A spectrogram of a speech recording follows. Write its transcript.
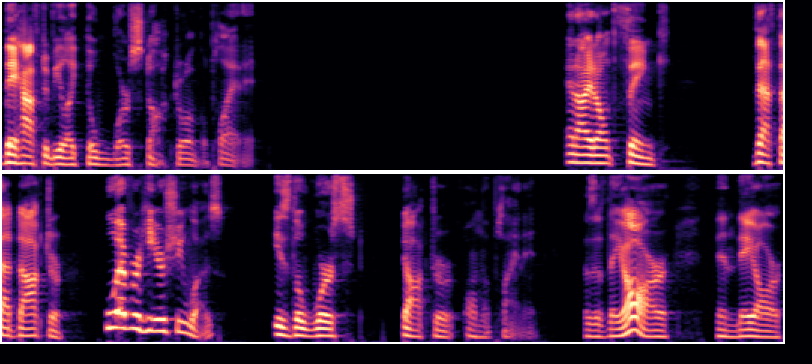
they have to be like the worst doctor on the planet. And I don't think that that doctor, whoever he or she was, is the worst doctor on the planet. Because if they are, then they are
